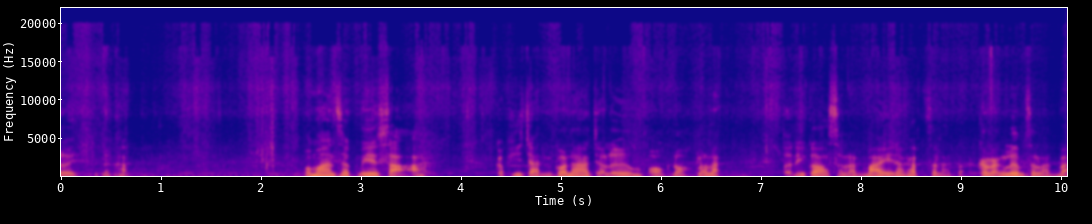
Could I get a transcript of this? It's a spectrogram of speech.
เลยนะครับ ประมาณสักเมษากับพี่จันทร์ก็น่าจะเริ่มออกดอกแล้วล่ะ ตอนนี้ก็สลัดใบนะครับ สลัดกำลังเริ่มสลัดใบ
